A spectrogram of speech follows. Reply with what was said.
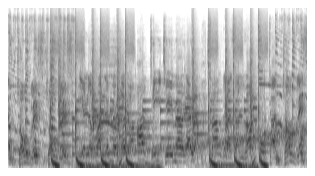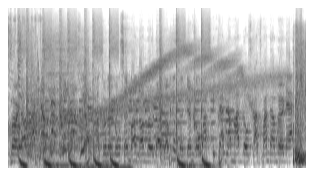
and junglist, junglist. Yell up on the murderer, RTG murderer, stranglers and rock and junglist murderer. As soon as you say man a murderer, me send them go hospital and mad those cats man a murder.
